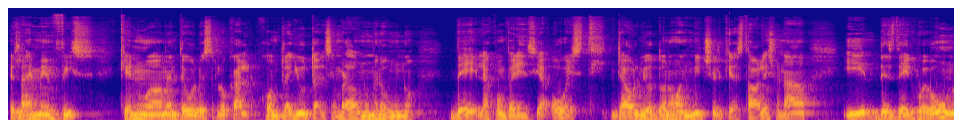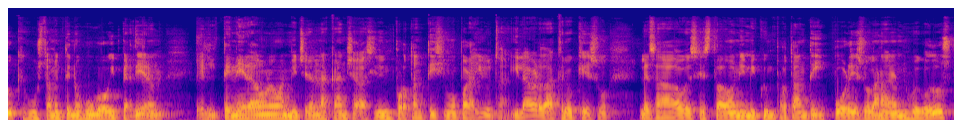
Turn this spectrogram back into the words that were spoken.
es la de Memphis que nuevamente vuelve a ser local contra Utah, el sembrado número uno de la conferencia oeste. Ya volvió Donovan Mitchell, que estaba lesionado, y desde el juego 1, que justamente no jugó y perdieron, el tener a Donovan Mitchell en la cancha ha sido importantísimo para Utah. Y la verdad creo que eso les ha dado ese estado anímico importante y por eso ganaron el juego 2,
